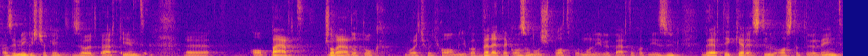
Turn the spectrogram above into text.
azért mégiscsak egy zöld pártként a párt családotok, vagy hogyha mondjuk a veletek azonos platformon lévő pártokat nézzük, verték keresztül azt a törvényt,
